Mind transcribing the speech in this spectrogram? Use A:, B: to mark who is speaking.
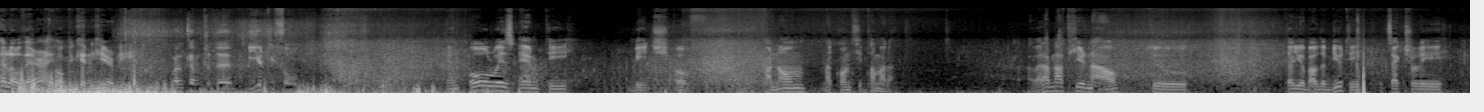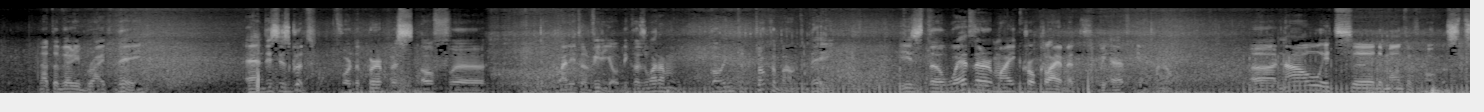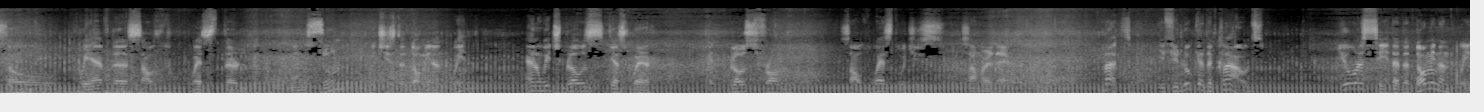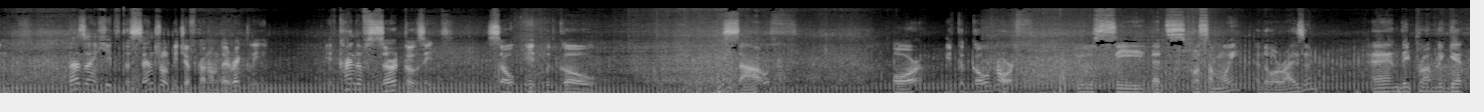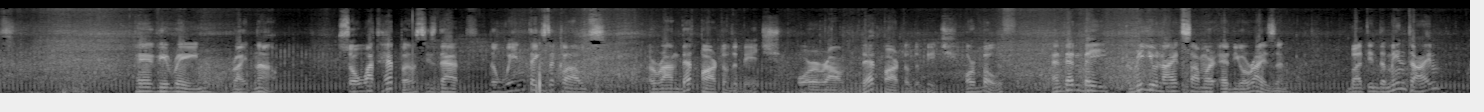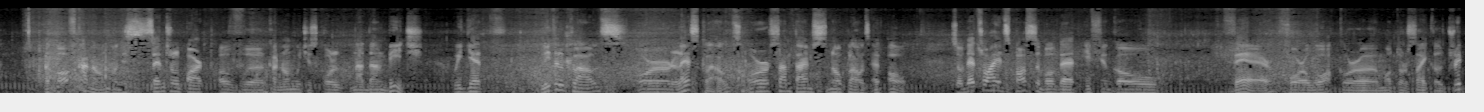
A: Hello there, I hope you can hear me. Welcome to the beautiful and always empty beach of Khanom Nakhon Thammarat. But I'm not here now to tell you about the beauty. It's actually not a very bright day. And this is good for the purpose of uh, my little video because what I'm going to talk about today is the weather microclimate we have in Khanom. Uh, now it's uh, the month of August, so we have the southwestern monsoon, which is the dominant wind, and which blows, guess where? It blows from southwest, which is somewhere there. But if you look at the clouds, you will see that the dominant wind doesn't hit the central beach of Khanom directly, kind of circles it. So it would go south or it could go north. You see that's Koh Samui at the horizon and they probably get heavy rain right now. So what happens is that the wind takes the clouds around that part of the beach or around that part of the beach or both and then they reunite somewhere at the horizon. But in the meantime, above Khanom, on this central part of uh, Khanom, which is called Nadan Beach, we get little clouds or less clouds or sometimes no clouds at all. So that's why it's possible that if you go there for a walk or a motorcycle trip,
